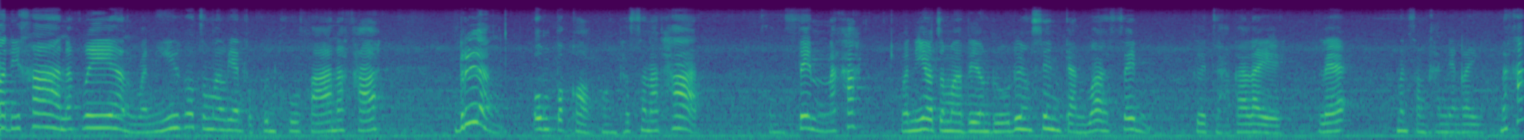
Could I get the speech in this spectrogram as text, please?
วัสดีค่ะนักเรียน วันนี้เราจะมาเรียนกับคุณครูฟ้านะคะ เรื่ององค์ประกอบของทัศนธาตุของเส้นนะคะ วันนี้เราจะมาเรียนรู้เรื่องเส้นกันว่าเส้นเกิดจากอะไร และมันสำคัญอย่างไรนะคะ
